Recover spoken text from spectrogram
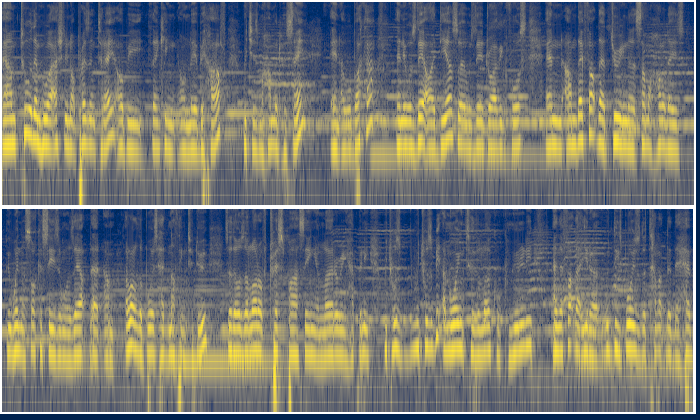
Um, two of them who are actually not present today, I'll be thanking on their behalf, which is Muhammad Hussein and Abu Bakr, and it was their idea, so it was their driving force. And um, they felt that during the summer holidays, when the soccer season was out, that um, a lot of the boys had nothing to do, so there was a lot of trespassing and loitering happening, which was which was a bit annoying to the local community. And they felt that you know, with these boys, the talent that they have,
